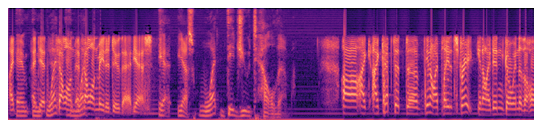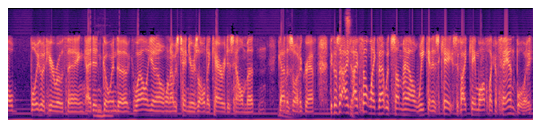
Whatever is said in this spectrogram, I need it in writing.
I, and, I did. What, it fell on it fell on me to do that. Yes. Yeah. Yes. What did you tell them? Uh, I I kept it. Uh, you know, I played it straight. You know, I didn't go into the whole boyhood hero thing. I didn't go mm-hmm. into well, you know, when I was 10 years old, I carried his helmet and got his autograph because I, I felt like that would somehow weaken his case. If I came off like a fanboy,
